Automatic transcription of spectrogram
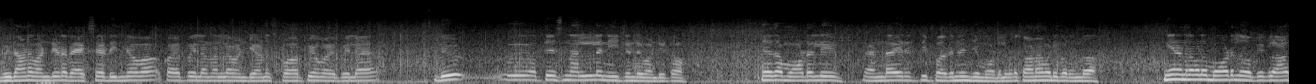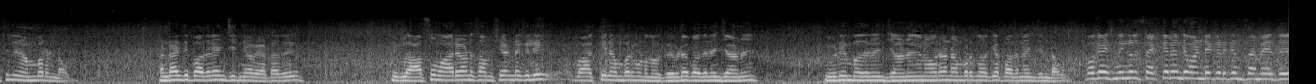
അപ്പോൾ ഇതാണ് വണ്ടിയുടെ ബാക്ക് സൈഡ് ഇന്നോവ കുഴപ്പമില്ല നല്ല വണ്ടിയാണ്. സ്കോർപ്പിയോ കുഴപ്പമില്ല. ഇത് അത്യാവശ്യം നല്ല നീറ്റ് ഉണ്ട് വണ്ടി കേട്ടോ ഏതാ മോഡൽ രണ്ടായിരത്തി പതിനഞ്ച് മോഡൽ ഇവിടെ കാണാൻ വേണ്ടി പറ്റുന്നുണ്ടോ ഇങ്ങനെയാണ് നമ്മൾ മോഡൽ നോക്കി ഗ്ലാസ്സിൽ നമ്പർ ഉണ്ടാവും. രണ്ടായിരത്തി പതിനഞ്ച് ഇന്നോവ കേട്ടോ അത്. ഈ ഗ്ലാസ് മാറുകയാണ് സംശയം ഉണ്ടെങ്കിൽ ബാക്കി നമ്പർ കൂടെ നോക്കുക ഇവിടെ പതിനഞ്ചാണ്. ഇവിടെയും പതിനഞ്ചാണ്. അങ്ങനെ ഓരോ നമ്പർ നോക്കിയാൽ പതിനഞ്ച് ഉണ്ടാവും. നിങ്ങൾ സെക്കൻഡ് ഹാൻഡ് വണ്ടിയൊക്കെ എടുക്കുന്ന സമയത്ത്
